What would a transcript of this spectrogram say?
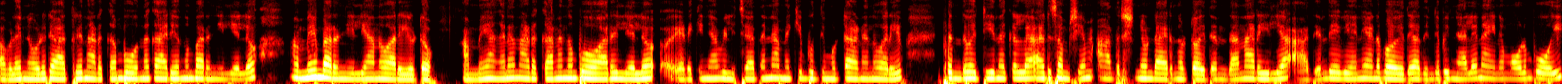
അവൾ എന്നോട് രാത്രി നടക്കാൻ പോകുന്ന കാര്യമൊന്നും പറഞ്ഞില്ലല്ലോ. അമ്മയും പറഞ്ഞില്ല എന്ന് പറയൂട്ടോ അമ്മയും അങ്ങനെ നടക്കാനൊന്നും പോവാറില്ലല്ലോ. ഇടയ്ക്ക് ഞാൻ വിളിച്ചാൽ തന്നെ അമ്മയ്ക്ക് ബുദ്ധിമുട്ടാണെന്ന് പറയും. ഇപ്പം എന്ത് പറ്റിയെന്നൊക്കെയുള്ള ആ ഒരു സംശയം ആദർശിനുണ്ടായിരുന്നു കേട്ടോ. ഇതെന്താണെന്ന് അറിയില്ല. ആദ്യം ദേവിയാനിയാണ് പോയത്. അതിന്റെ പിന്നാലെ നൈനമോളും പോയി.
